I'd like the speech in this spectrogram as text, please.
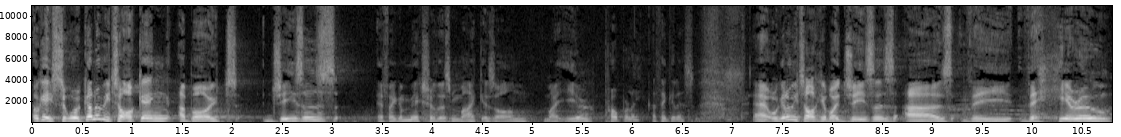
okay, so we're going to be talking about Jesus. If I can make sure this mic is on my ear properly, I think it is. Uh, we're going to be talking about Jesus as the, the hero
